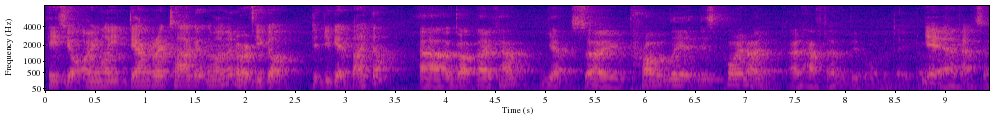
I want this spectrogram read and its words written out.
he's your only downgrade target at the moment, or have you got? Did you get Baker? Uh, I got Baker. Yeah, so probably at this point, I'd, I'd have to have a bit more of a deep dive. Yeah, okay. So,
